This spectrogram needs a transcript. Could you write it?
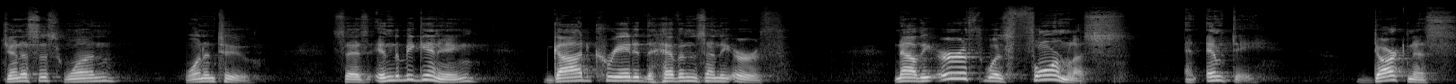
Genesis 1 1 and 2 says, In the beginning, God created the heavens and the earth. Now the earth was formless and empty. Darkness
